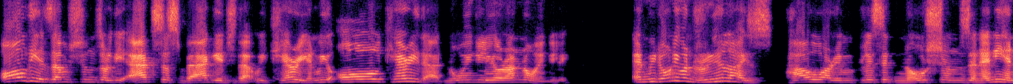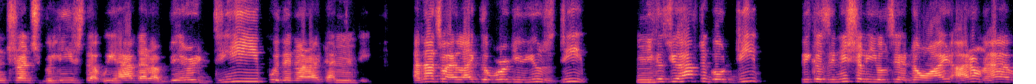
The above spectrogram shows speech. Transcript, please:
all the assumptions or the access baggage that we carry. And we all carry that knowingly or unknowingly. And we don't even realize how our implicit notions and any entrenched beliefs that we have that are buried deep within our hmm. identity. Mm. And that's why I like the word you use, deep, mm. because you have to go deep. Because initially you'll say, No, I, I don't have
